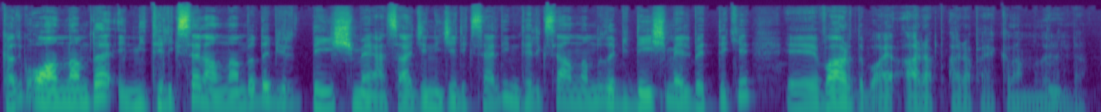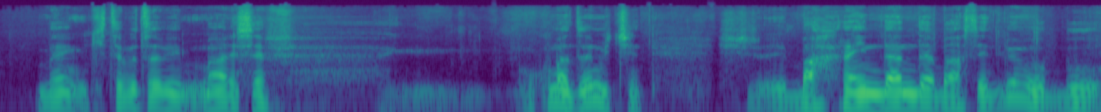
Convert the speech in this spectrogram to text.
kaldık. O anlamda e, niteliksel anlamda da bir değişime yani sadece niceliksel değil niteliksel anlamda da bir değişim elbette ki e, vardı bu Arap Arap ayaklanmalarında. Ben kitabı tabii maalesef okumadığım için Bahreyn'den de bahsediliyor mu bu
